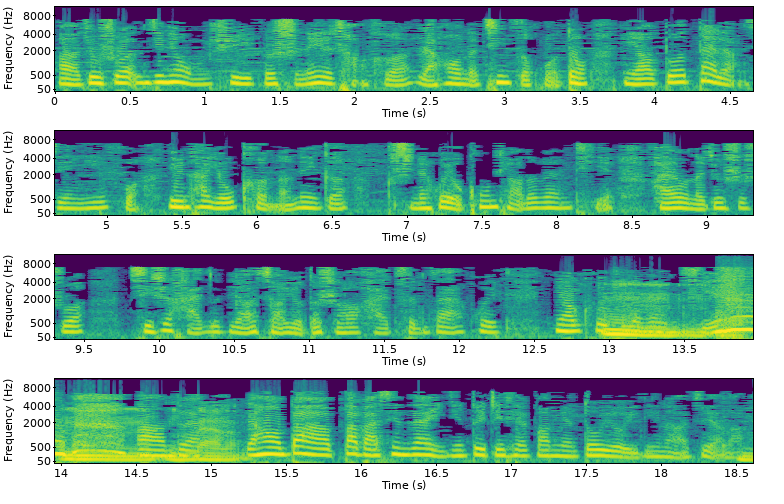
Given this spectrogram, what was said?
啊、就是说今天我们去一个室内的场合，然后呢亲子活动，你要多带两件衣服，因为它有可能那个室内会有空调的问题。还有呢，就是说，其实孩子比较小，有的时候还存在会尿裤子的问题，嗯 啊，对。然后爸爸爸现在已经对这些方面都有一定了解了，嗯，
